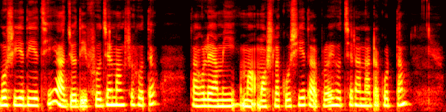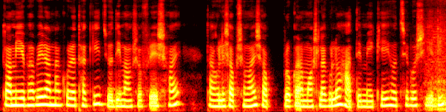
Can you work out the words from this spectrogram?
বসিয়ে দিয়েছি। আর যদি ফ্রোজেন মাংস হতো তাহলে আমি মশলা কষিয়ে তারপরেই হচ্ছে রান্নাটা করতাম। তো আমি এভাবেই রান্না করে থাকি, যদি মাংস ফ্রেশ হয়, তাহলে সব সময় সব প্রকার মশলাগুলো হাতে মেখেই হচ্ছে বসিয়ে দিই।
